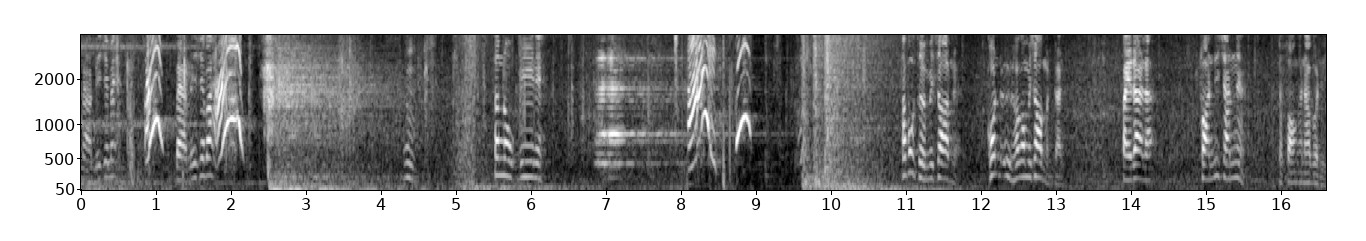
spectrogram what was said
แบบนี้ใช่ไหมแบบนี้ใช่ปะอืมสนุกดีเนี่ยถ้าพวกเธอไม่ชอบเนี่ย คนอื่นเขาก็ไม่ชอบเหมือนกัน ไปได้แล้ว ก่อนที่ฉันเนี่ย จะฟ้องคณะบดี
